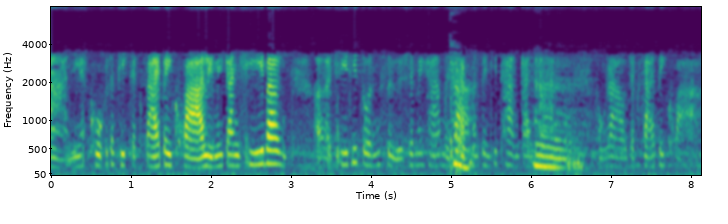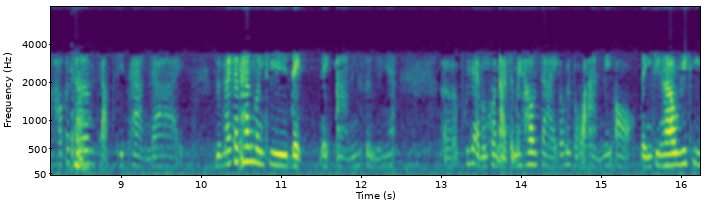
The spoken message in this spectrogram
อ่านเนี่ยครูก็จะพลิกจากซ้ายไปขวา หรือมีการชี้บ้างเอ่อชี้ที่ตัวหนังสือใช่ไหมคะ เหมือนกับค่ะมันเป็นทิศทางการอ่าอ่านของเราจากซ้ายไปขวาเขาก็จะค่ะเริ่มจับทิศทางได้ หรือแม้กระทั่งบางทีเด็กเด็กอ่านหนังสือเนี่ยเอ่อผู้ใหญ่บางคนอาจจะไม่เข้าใจก็ไปบอกว่าอ่านไม่ออก แต่จริงๆแล้ววิธี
